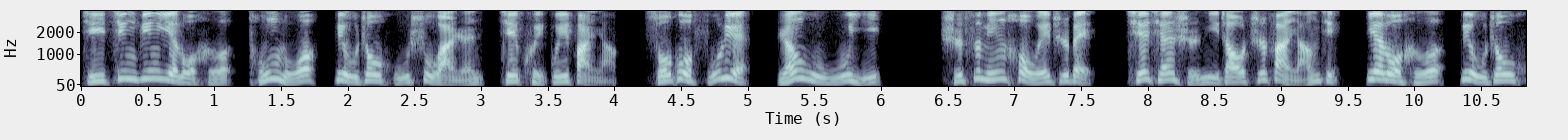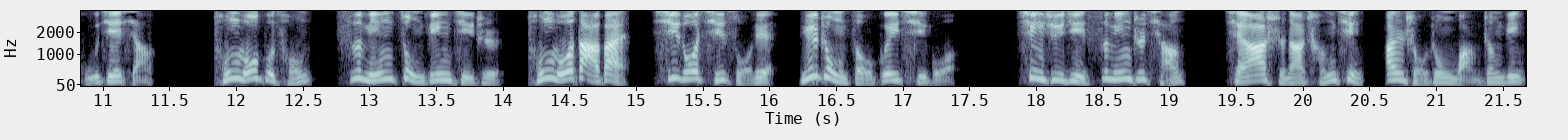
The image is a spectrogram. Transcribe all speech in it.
及精兵叶洛河、铜锣、六州湖数万人，皆溃归范阳，所过俘掠，人物无疑。使思明后为之备，且遣使逆招之范阳境，叶洛河、六州胡皆降。铜锣不从，思明纵兵击之，铜锣大败，悉夺其所掠，余众走归齐国。庆绪计思明之强，遣阿史那成庆安守中往征兵，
